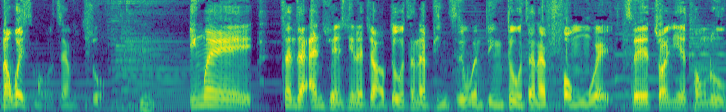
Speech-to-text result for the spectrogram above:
那为什么我这样做？嗯。因为站在安全性的角度，站在品质稳定度，站在风味这些专业通路，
